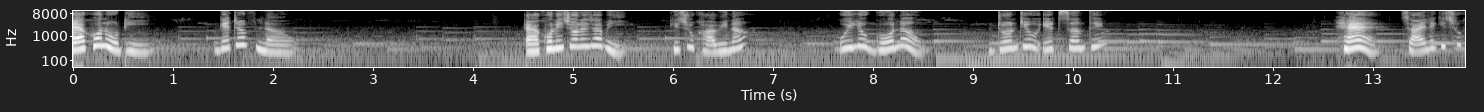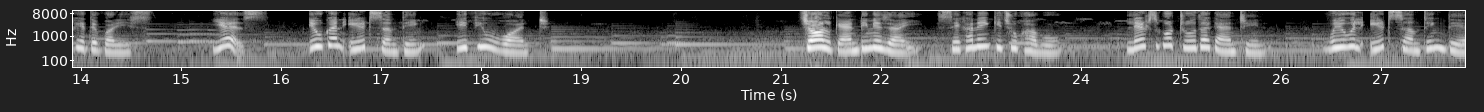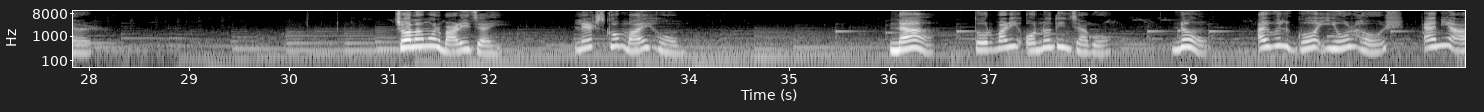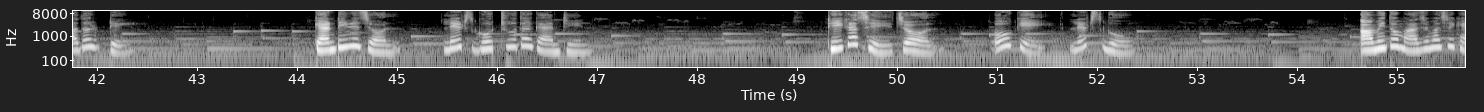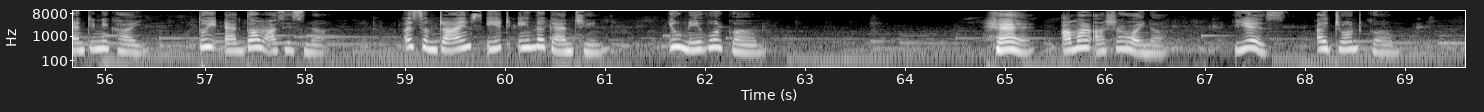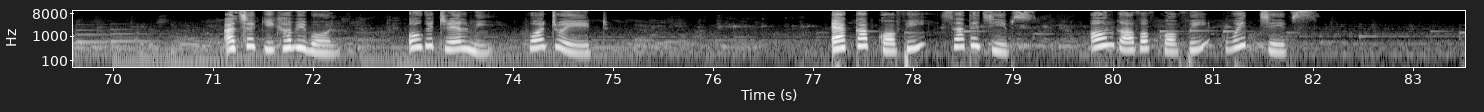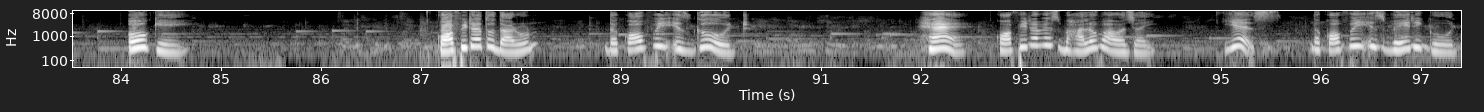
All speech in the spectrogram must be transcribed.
এখন উঠি। গেট অফ নাও এখনই চলে যাবি? কিছু খাবি না? Will you go now? Don't you eat something হ্যাঁ চাইলে কিছু খেতে পারিস। Yes you can eat something if you want চল ক্যান্টিনে যাই। সেখানেই কিছু খাব। Let's go to the canteen we will eat something there চল আমার বাড়ি যাই। লেটস গো মাই হোম না, তোর বাড়ি অন্যদিন যাব। No I will go your house any other day ক্যান্টিনে চল। Let's go to the canteen ঠিক আছে, চল। ওকে লেটস গো আমি তো মাঝে মাঝে ক্যান্টিনে খাই। তুই একদম আসিস না। I sometimes eat in the canteen you never come হ্যাঁ আমার আশা হয় না। ইয়েস আই ডোন্ট কাম আচ্ছা কি খাবি বল? Okay tell me what to eat এক কাপ কফি সাথে chips. One cup of coffee with chips okay কফিটা তো দারুণ। দ্য কফি ইজ গুড হ্যাঁ কফিটা বেশ ভালো পাওয়া যায়। Yes the coffee is very good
